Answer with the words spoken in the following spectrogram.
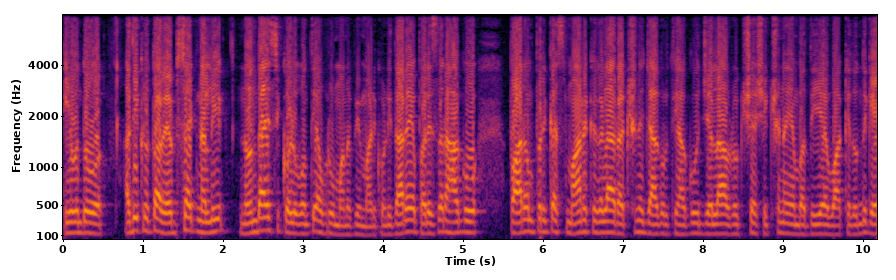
ಈ ಒಂದು ಅಧಿಕೃತ ವೆಬ್ಸೈಟ್ನಲ್ಲಿ ನೋಂದಾಯಿಸಿಕೊಳ್ಳುವಂತೆ ಅವರು ಮನವಿ ಮಾಡಿಕೊಂಡಿದ್ದಾರೆ. ಪರಿಸರ ಹಾಗೂ ಪಾರಂಪರಿಕ ಸ್ಮಾರಕಗಳ ರಕ್ಷಣೆ ಜಾಗೃತಿ ಹಾಗೂ ಜಲ ವೃಕ್ಷ ಶಿಕ್ಷಣ ಎಂಬ ಧ್ಯೇಯ ವಾಕ್ಯದೊಂದಿಗೆ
